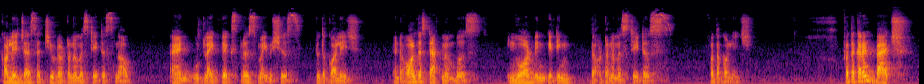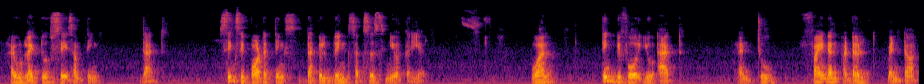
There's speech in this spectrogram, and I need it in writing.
college has achieved autonomous status now and would like to express my wishes to the college and all the staff members involved in getting the autonomous status for the college. For the current batch, I would like to say something that six important things that will bring success in your career. One, think before you act. And two, find an adult mentor.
